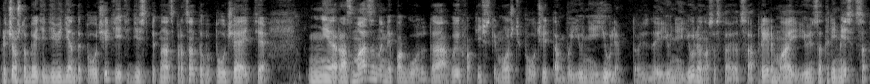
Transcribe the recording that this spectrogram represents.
Причем, чтобы эти дивиденды получить, эти 10-15% вы получаете не размазанными по году, да, а вы их фактически можете получить там в июне-июле. То есть до июня-июля у нас остается апрель, май, июнь. За 3 месяца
